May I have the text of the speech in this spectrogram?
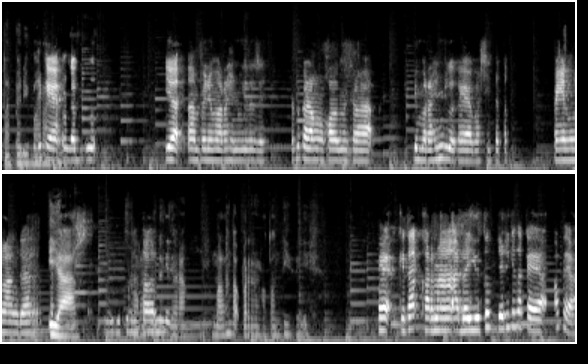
sampai di jadi kayak enggak ya sampai dimarahin gitu sih. Tapi kadang kalau misalnya dimarahin juga kayak pasti tetap pengen ngelanggar Iya. gitu sekarang nonton udah gitu. jarang malah nggak pernah nonton TV kayak kita karena ada YouTube jadi kita kayak apa ya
